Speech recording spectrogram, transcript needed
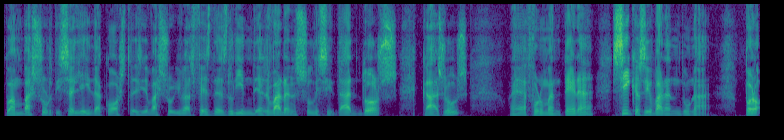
quan va sortir la llei de costes i va, sortir, va fer des l'Índia, es varen sol·licitar dos casos eh, Formentera, sí que s'hi varen donar. Però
